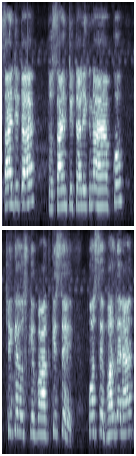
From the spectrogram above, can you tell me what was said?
साइन थीटा है तो साइन थीटा लिखना है आपको, ठीक है? उसके बाद किससे कोस से भाग देना है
